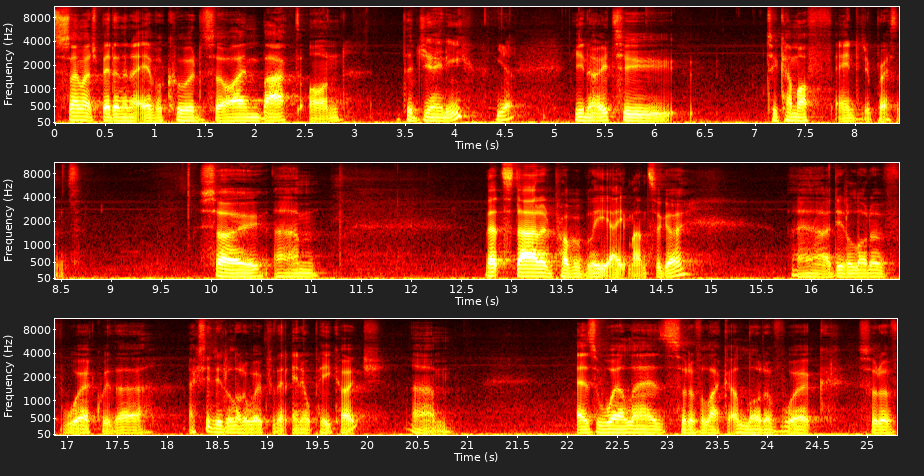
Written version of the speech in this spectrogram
so much better than I ever could. So I embarked on the journey, Yeah. you know, to to come off antidepressants. So um, that started probably eight months ago. Uh, I did a lot of work with a, actually did a lot of work with an NLP coach, um, as well as sort of like a lot of work, sort of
